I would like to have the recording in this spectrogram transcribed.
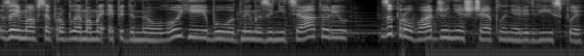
займався проблемами епідеміології, був одним із ініціаторів запровадження щеплення від віспи.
